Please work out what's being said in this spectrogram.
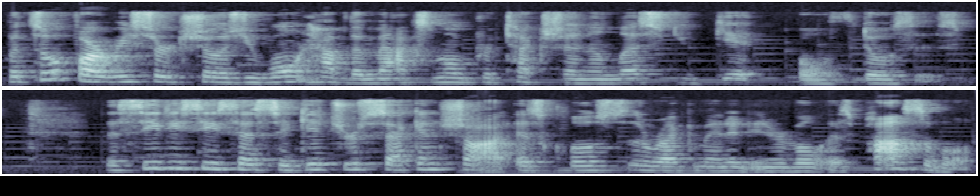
but so far research shows you won't have the maximum protection unless you get both doses. The CDC says to get your second shot as close to the recommended interval as possible.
